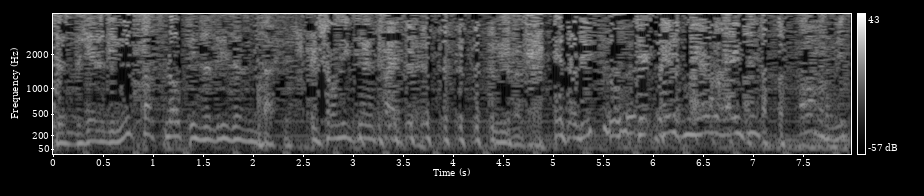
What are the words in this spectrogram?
Dus degene die niet vastloopt is de 386. Ik zal niet in het feit zeggen. Liever. Is dat niet zo? Kees, moet jij nog eten? Allemaal niet.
